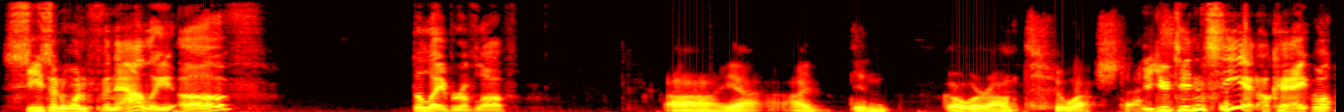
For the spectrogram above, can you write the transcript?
season one finale of The Labor of Love. Uh, yeah, I didn't go around to watch that. You didn't see it, okay? Well,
